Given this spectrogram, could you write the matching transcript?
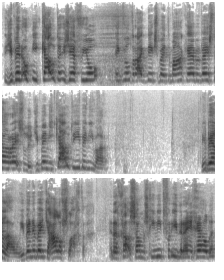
je bent ook niet koud en je zegt van, joh, ik wil er eigenlijk niks mee te maken hebben. Wees dan resoluut. Je bent niet koud en je bent niet warm. Je bent lauw, je bent een beetje halfslachtig. En dat zal misschien niet voor iedereen gelden,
